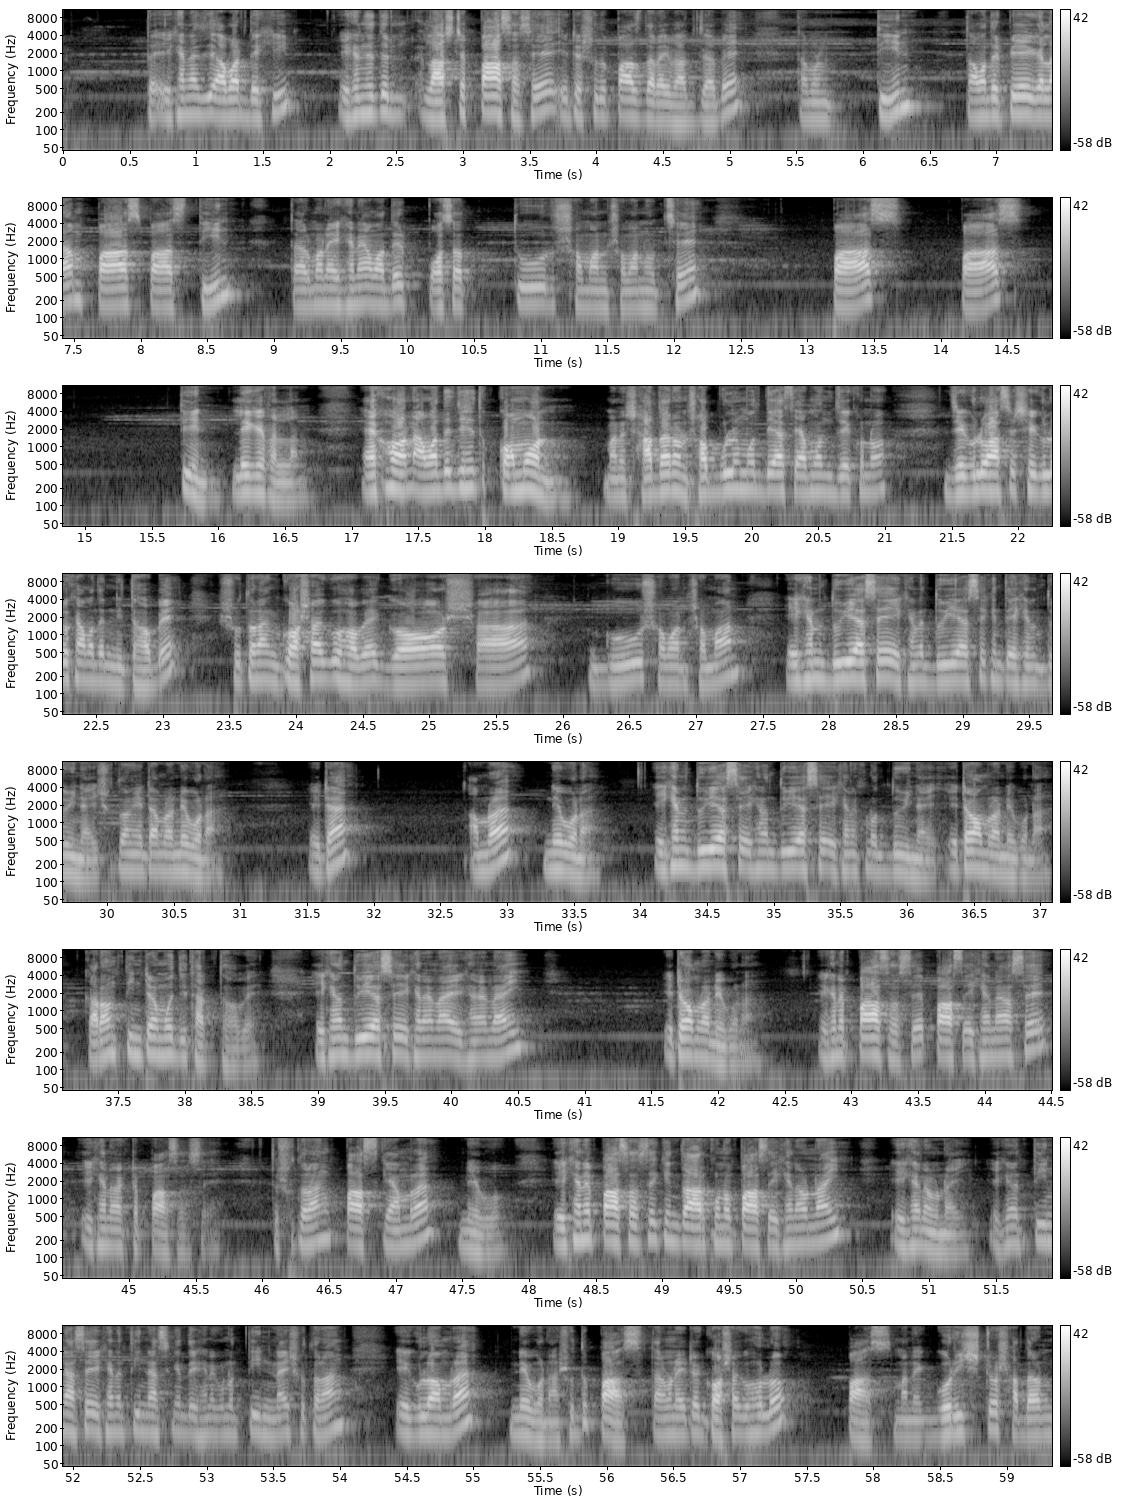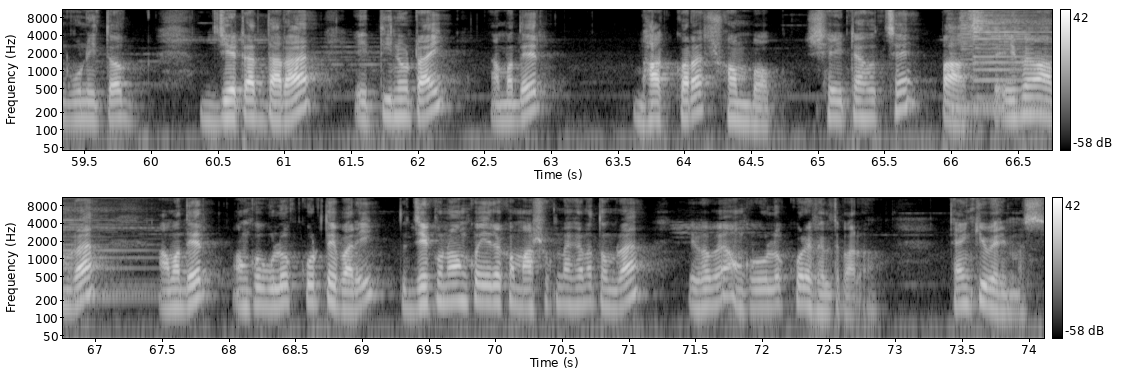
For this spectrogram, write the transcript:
তো এখানে যদি আবার দেখি, এখানে যেহেতু লাস্টে পাঁচ আছে, এটা শুধু পাঁচ দ্বারাই ভাগ যাবে, তার মানে তিন। তো আমাদের পেয়ে গেলাম পাঁচ পাঁচ, তিন। তার মানে এখানে আমাদের পঁচাত্তর সমান সমান হচ্ছে পাঁচ পাঁচ, তিন। লিখে ফেললাম। এখন আমাদের যেহেতু কমন মানে সাধারণ সবগুলোর মধ্যে আছে এমন যে কোনো, যেগুলো আছে সেগুলোকে আমাদের নিতে হবে। সুতরাং গসাগু হবে গসা গু সমান সমান, এখানে দুই আছে, এখানে দুই আছে, কিন্তু এখানে দুই নাই। সুতরাং এটা আমরা নেব না। এটা আমরা নেব না। এখানে দুই আছে, এখানে দুই আছে, এখানে কোনো দুই নাই। এটাও আমরা নেব না। কারণ তিনটার মধ্যেই থাকতে হবে। এখানে দুই আছে, এখানে নাই এখানে নাই, এটাও আমরা নেব না। এখানে পাঁচ আছে, পাঁচ এখানে আছে, এখানেও একটা পাঁচ আছে। তো সুতরাং পাঁচকে আমরা নেব। এখানে পাঁচ আছে, কিন্তু আর কোনো পাঁচ এখানেও নাই এখানেও নাই। এখানে তিন আছে, এখানে তিন আছে কিন্তু এখানে কোনো তিন নাই। সুতরাং এগুলো আমরা নেব না, শুধু পাঁচ। তার মানে এটার গসাগু হলো পাঁচ মানে গরিষ্ঠ সাধারণ গুণিতক, যেটার দ্বারা এই তিনোটাই আমাদের ভাগ করা সম্ভব। সেইটা হচ্ছে পাঁচ। তো এইভাবে আমরা আমাদের অঙ্কগুলো করতে পারি। তো যে কোনো অঙ্ক এরকম আসুক না কেন, তোমরা এভাবে অঙ্কগুলো করে ফেলতে পারো। Thank you very much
